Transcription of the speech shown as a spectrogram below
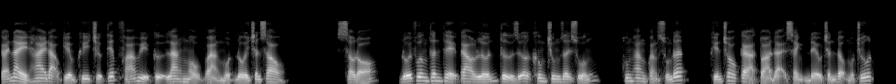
Cái này hai đạo kiếm khí trực tiếp phá hủy cự lang màu vàng một đôi chân sau. Sau đó, đối phương thân thể cao lớn từ giữa không trung rơi xuống, hung hăng quẳng xuống đất, khiến cho cả tòa đại sảnh đều chấn động một chút.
